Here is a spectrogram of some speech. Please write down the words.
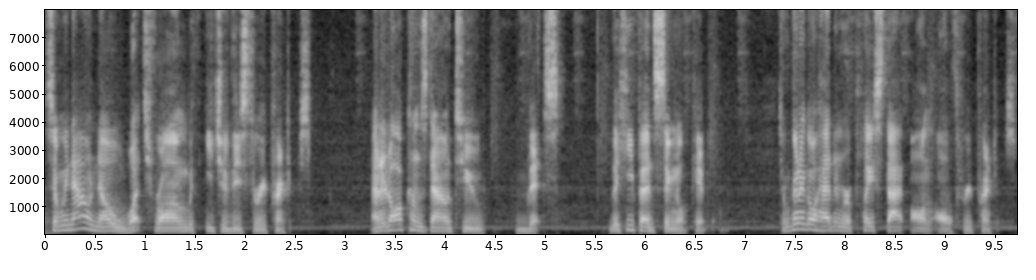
So we now know what's wrong with each of these three printers. And it all comes down to this, the heat bed signal cable. So we're gonna go ahead and replace that on all three printers.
